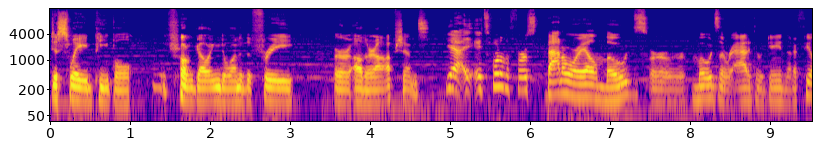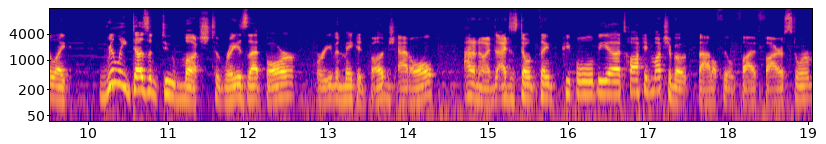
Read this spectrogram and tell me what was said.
dissuade people from going to one of the free or other options. Yeah, it's one of the first battle royale modes or modes that were added to a game that I feel like really doesn't do much to raise that bar or even make it budge at all. I don't know. I, I just don't think people will be uh, talking much about Battlefield 5 Firestorm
